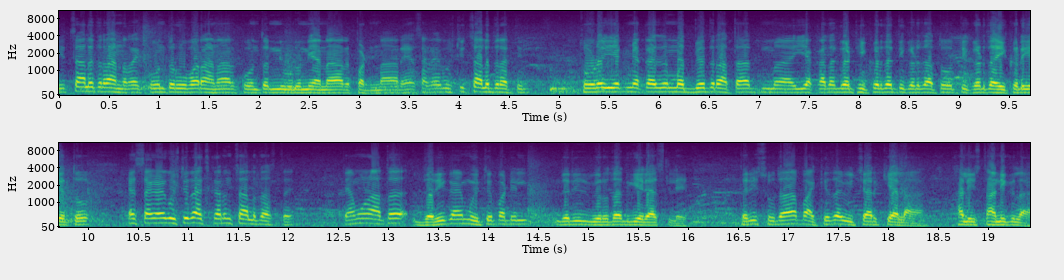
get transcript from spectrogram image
हे चालत राहणार आहे. कोण तर उभा राहणार कोण तर निवडून येणार पडणार ह्या सगळ्या गोष्टी चालत राहतील. थोडं एकमेकाचं मतभेद राहतात. एखादा गट इकडचा तिकडे जातो तिकडचा इकडे येतो. ह्या सगळ्या गोष्टी राजकारण चालत असतं त्यामुळं आता जरी काय मोहिते पाटील जरी विरोधात गेले असले तरी सुद्धा बाकीचा विचार केला खाली स्थानिकला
